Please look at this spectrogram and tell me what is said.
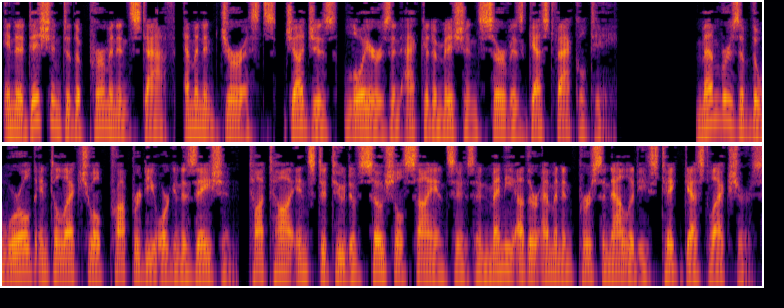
In addition to the permanent staff, eminent jurists, judges, lawyers and academicians serve as guest faculty. Members of the World Intellectual Property Organization, Tata Institute of Social Sciences and many other eminent personalities take guest lectures.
